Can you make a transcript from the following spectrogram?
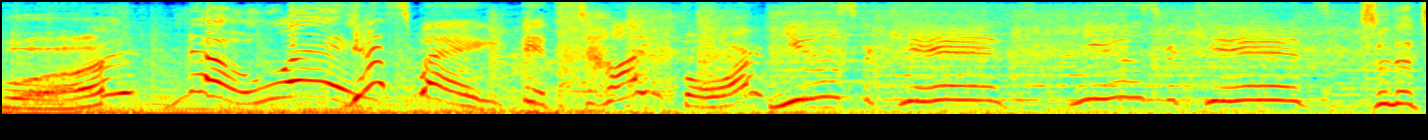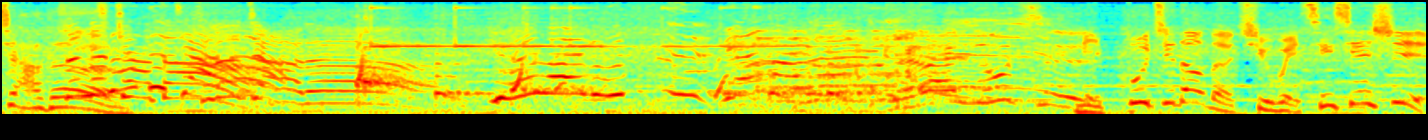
What? No way! Yes way! It's time for News for Kids. News for Kids. 真的假的？真的假的？真的假的？原来如此，原来如此。原来如此。你不知道的趣味新鲜事。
